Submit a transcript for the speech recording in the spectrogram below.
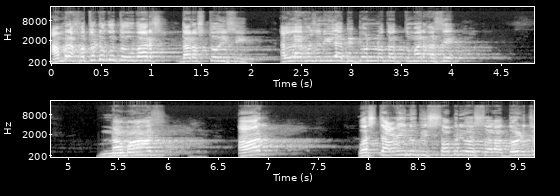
আমরা কতটুকু তৌবার দ্বারস্থ হয়েছি আল্লাহ কাছে নিলা বিপন্নতা তোমার কাছে নামাজ আর ওয়াস্তাইনু বিস সবরি ওয়াসালা ধৈর্য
